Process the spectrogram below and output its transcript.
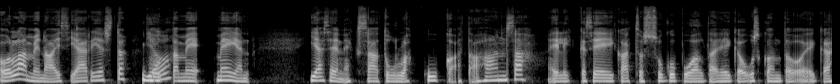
Ollaan me naisjärjestö, Joo. mutta me, meidän – jäseneksi saa tulla kuka tahansa. Eli se ei katso sukupuolta eikä uskontoa eikä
